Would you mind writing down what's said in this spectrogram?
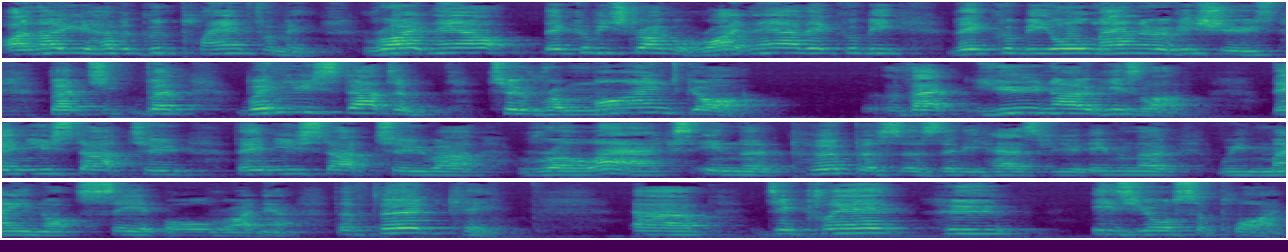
I know you have a good plan for me. Right now, there could be struggle. Right now, there could be, there could be all manner of issues. But, but when you start to, to remind God that you know his love, then you start to, then you start to uh, relax in the purposes that he has for you, even though we may not see it all right now. The third key, uh, declare who is your supply.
